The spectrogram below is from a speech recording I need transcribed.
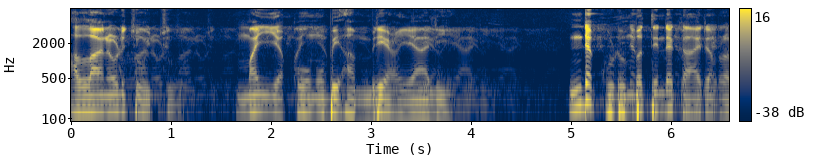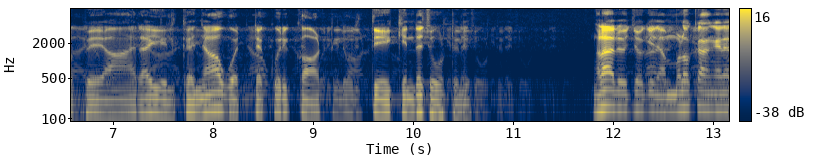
അള്ളഹാനോട് ചോദിച്ചു മയ്യൂമുബി അംരി അയാലി? എന്റെ കുടുംബത്തിന്റെ കാര്യം റബ്ബെ ആരായി ഏൽക്കുക ഞാൻ ഒറ്റക്കൊരു കാട്ടിൽ ഒരു തേക്കിന്റെ ചോട്ടിൽ നിങ്ങൾ ആലോചിച്ച് നോക്കി നമ്മളൊക്കെ അങ്ങനെ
